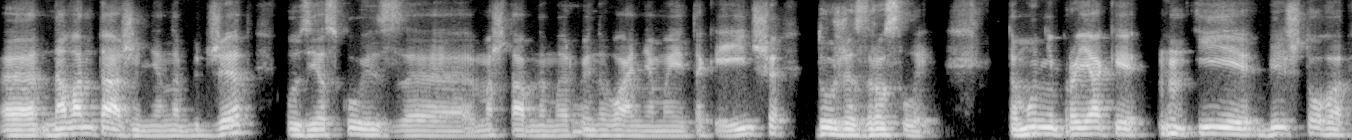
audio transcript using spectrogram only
е, навантаження на бюджет у зв'язку із е, масштабними руйнуваннями і таке інше дуже зросли. Тому ні про які і більш того,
